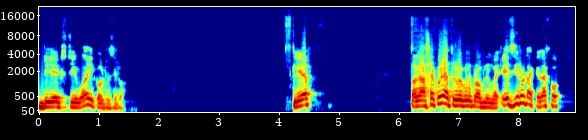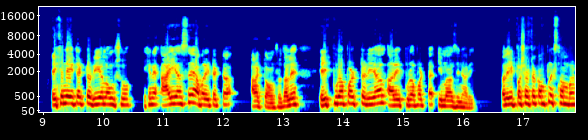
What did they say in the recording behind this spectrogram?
dx dy equal to zero clear তো আমি আশা করি এতটুকু কোনো প্রবলেম নাই। এই জিরোটাকে দেখো, এখানে এটা একটা রিয়েল অংশ, এখানে আই আছে, আবার এটা একটা আরেকটা অংশ। তাহলে এই পুরা পার্টটা রিয়াল আর এই পুরা পার্টটা ইমাজিনারি তাহলে এই পাশে একটা কমপ্লেক্স নাম্বার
